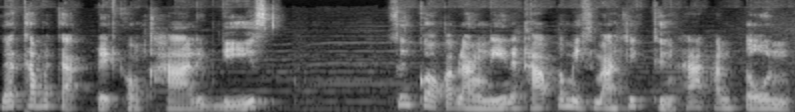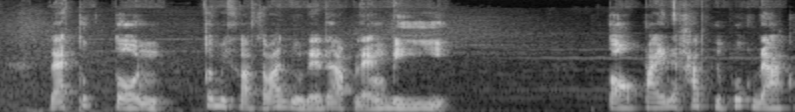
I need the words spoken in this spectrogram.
และทำมาจากเกล็ดของคาริบดิสซึ่งกองกำลังนี้นะครับก็มีสมาชิกถึง 5,000 ตน และทุกตนก็มีความสามารถอยู่ในระดับแรงบีต่อไปนะครับคือพวกดาโก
